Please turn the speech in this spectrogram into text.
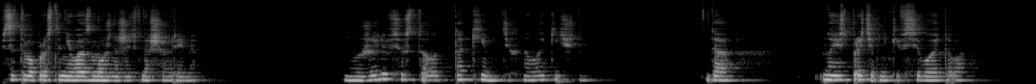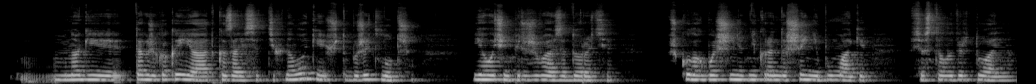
Без этого просто невозможно жить в наше время. Неужели все стало таким технологичным? Да, но есть противники всего этого. Многие, так же как и я, отказались от технологий, чтобы жить лучше. Я очень переживаю за Дороти. В школах больше нет ни карандашей, ни бумаги. Все стало виртуально.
